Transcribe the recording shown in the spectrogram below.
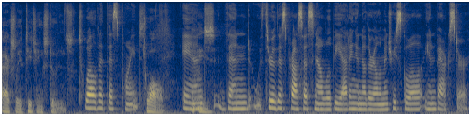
actually teaching students? 12 at this point. 12. And then through this process now, we'll be adding another elementary school in Baxter.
